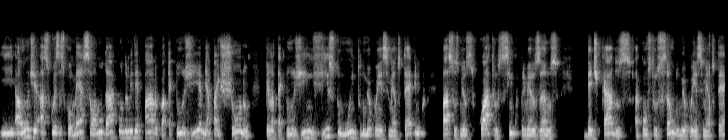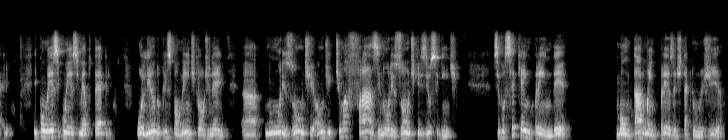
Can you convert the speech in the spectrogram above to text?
e aonde as coisas começam a mudar quando eu me deparo com a tecnologia, me apaixono pela tecnologia, invisto muito no meu conhecimento técnico, passo os meus quatro, cinco primeiros anos dedicados à construção do meu conhecimento técnico, e com esse conhecimento técnico, olhando principalmente, Claudinei, uh, num horizonte onde tinha uma frase no horizonte que dizia o seguinte: se você quer empreender, montar uma empresa de tecnologia,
